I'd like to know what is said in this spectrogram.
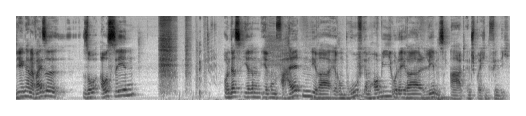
irgendeiner Weise so aussehen und das ihrem, ihrem Verhalten, ihrer, ihrem Beruf, ihrem Hobby oder ihrer Lebensart entsprechend, finde ich.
